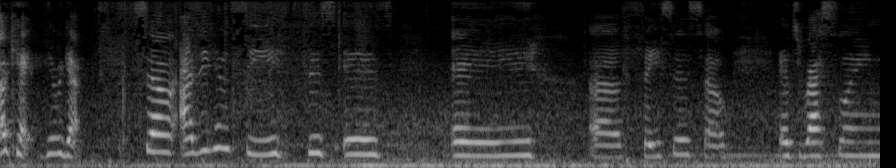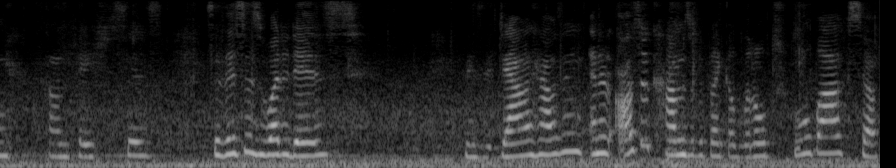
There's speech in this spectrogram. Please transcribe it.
Okay, here we go. So as you can see, this is a faces. So it's wrestling on faces. So this is what it is. This is the Danhausen and it also comes with like a little toolbox. So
